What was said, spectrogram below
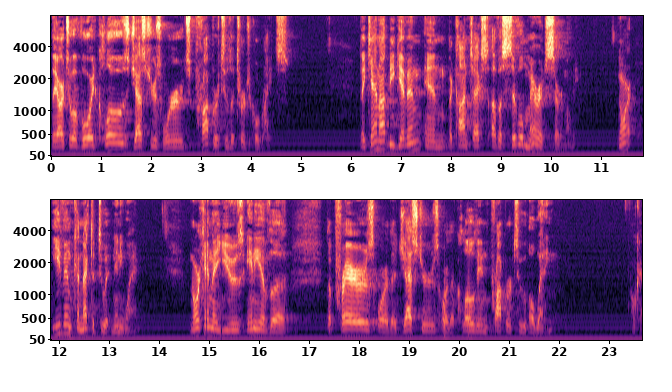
They are to avoid clothes, gestures, words proper to liturgical rites. They cannot be given in the context of a civil marriage ceremony, nor even connected to it in any way. Nor can they use any of the, the prayers or the gestures or the clothing proper to a wedding. Okay.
